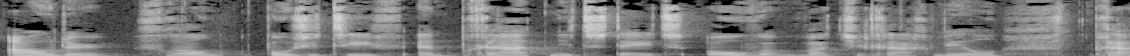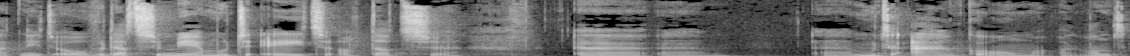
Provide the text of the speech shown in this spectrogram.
ouder vooral positief en praat niet steeds over wat je graag wil. Praat niet over dat ze meer moeten eten of dat ze. Uh, uh, moeten aankomen. Want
